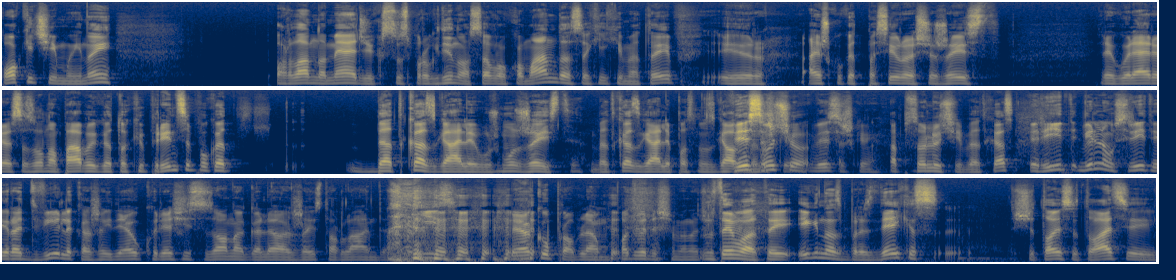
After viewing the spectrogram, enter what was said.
pokyčiai, mainai. Orlando Magic susprogdino savo komandą, sakykime taip, ir aišku, kad pasiruošė žaisti reguliariojo sezono pabaigą tokiu principu, kad bet kas gali už mus žaisti, bet kas gali pas mus gauti visiškai, minučių. Visiškai. Absoliučiai, bet kas. Ryt, Vilniaus rytį yra 12 žaidėjų, kurie šį sezoną galėjo žaisti Orlandą. Be jokių problemų, po 20 minučių. Nu, tai va, tai Ignas Brasdeikis šitoj situacijai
